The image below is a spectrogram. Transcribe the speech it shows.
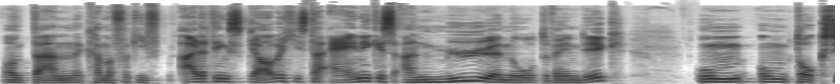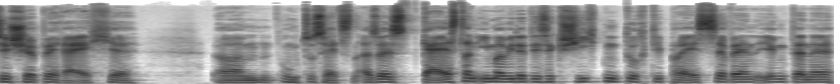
und dann kann man vergiften. Allerdings glaube ich, ist da einiges an Mühe notwendig, um, um toxische Bereiche ähm, umzusetzen. Also es geistern immer wieder diese Geschichten durch die Presse, wenn irgendeine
